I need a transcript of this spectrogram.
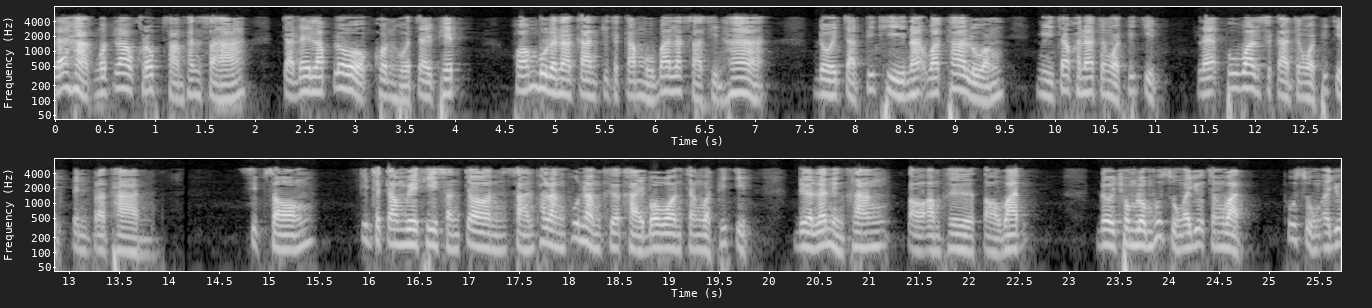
และหากงดเหล้าครบสามพรรษา จะได้รับโล่คนหัวใจเพชร พร้อมบูรณาการกิจกรรมหมู่บ้านรักษาศีลห้า โดยจัดพิธีณวัดท่าหลวง มีเจ้าคณะจังหวัดพิจิตรและผู้ว่าราชการจังหวัดพิจิตรเป็นประธาน 12. กิจกรรมเวทีสัญจร สารพลังผู้นำเครือข่ายบวรจังหวัดพิจิตรเดือนละหนึ่งครั้ง ต่ออำเภอต่อวัด โดยชมรมผู้สูงอายุจังหวัด ผู้สูงอายุ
